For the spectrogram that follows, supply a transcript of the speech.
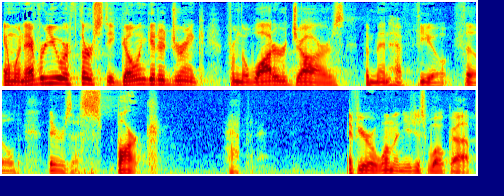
and whenever you are thirsty, go and get a drink from the water jars the men have filled. There is a spark happening. If you're a woman, you just woke up.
